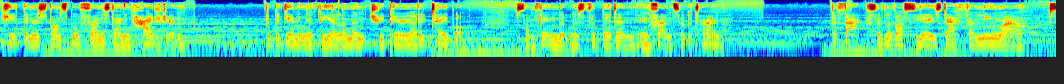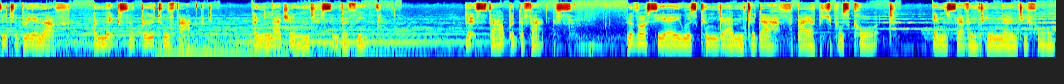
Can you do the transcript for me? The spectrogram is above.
He had been responsible for understanding hydrogen, the beginning of the elementary periodic table, something that was forbidden in France at the time. The facts of Lavoisier's death are, meanwhile, suitably enough, a mix of brutal fact and legend sympathique. Let's start with the facts. Lavoisier was condemned to death by a people's court in 1794,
